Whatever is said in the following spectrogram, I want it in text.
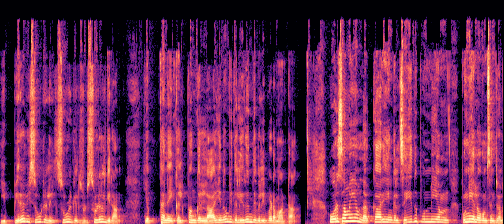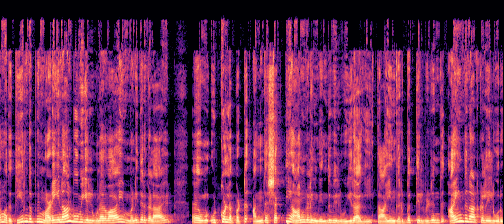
இப்பிறவி சூழலில் சூழ்கி சு- சுழல்கிறான். எத்தனை கல்பங்கள் ஆயினும் இதிலிருந்து வெளிப்பட மாட்டான். ஒரு சமயம் நற்காரியங்கள் செய்து புண்ணியம் புண்ணியலோகம் சென்றாலும் அது தீர்ந்த பின் மழையினால் பூமியில் உணர்வாய் மனிதர்களாய் உட்கொள்ளப்பட்டு அந்த சக்தி ஆண்களின் வெந்துவில் உயிராகி தாயின் கர்ப்பத்தில் விழுந்து ஐந்து நாட்களில் ஒரு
